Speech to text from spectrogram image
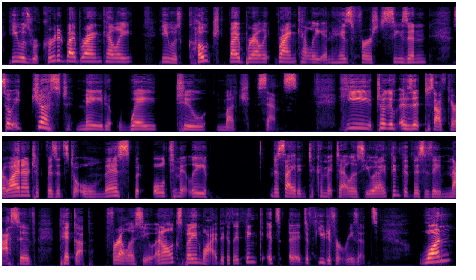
He was recruited by Brian Kelly. He was coached by Brian Kelly in his first season. So it just made way too much sense. He took a visit to South Carolina, took visits to Ole Miss, but ultimately decided to commit to LSU. And I think that this is a massive pickup for LSU. And I'll explain why because I think it's uh, it's a few different reasons. One,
